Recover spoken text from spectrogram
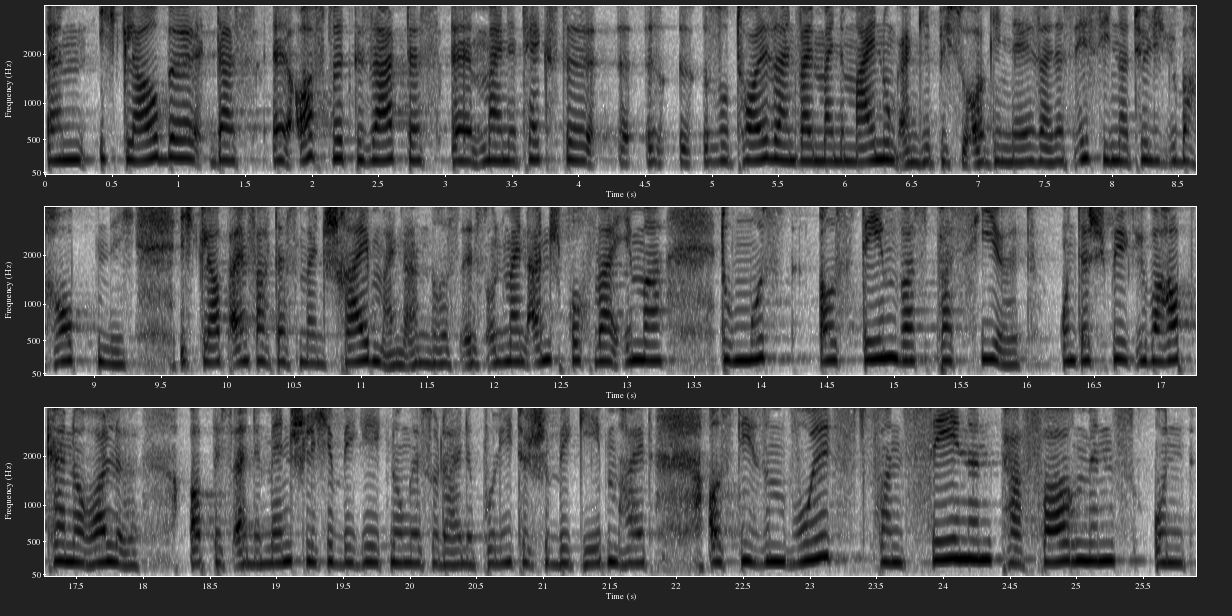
ähm, ich glaube, dass äh, oft wird gesagt, dass äh, meine Texte äh, äh, so toll seien, weil meine Meinung angeblich so originell sei. Das ist sie natürlich überhaupt nicht. Ich glaube einfach, dass mein Schreiben ein anderes ist. Und mein Anspruch war immer, du musst aus dem, was passiert, und das spielt überhaupt keine Rolle, ob es eine menschliche Begegnung ist oder eine politische Begebenheit, aus diesem Wulst von Szenen, Performance und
